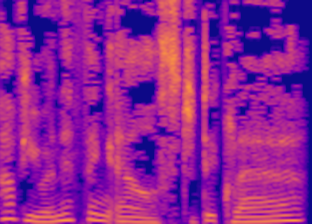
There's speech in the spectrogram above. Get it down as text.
Have you anything else to declare?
